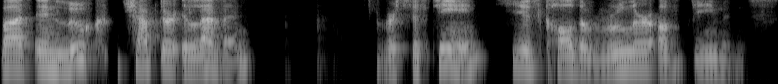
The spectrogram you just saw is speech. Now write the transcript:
But in Luke chapter 11, verse 15, he is called the ruler of demons.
